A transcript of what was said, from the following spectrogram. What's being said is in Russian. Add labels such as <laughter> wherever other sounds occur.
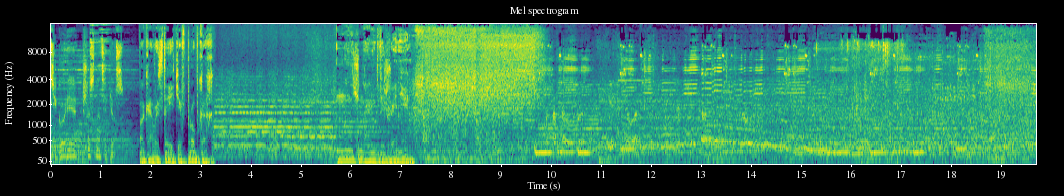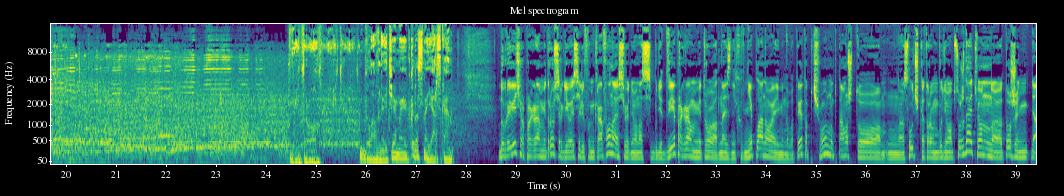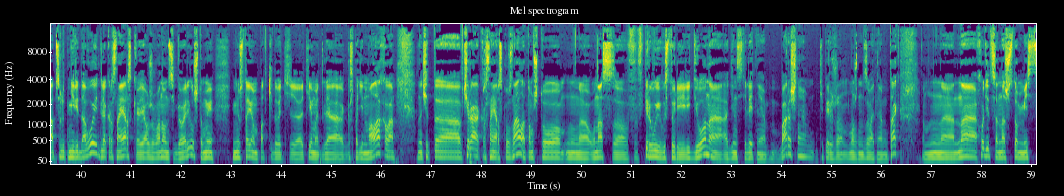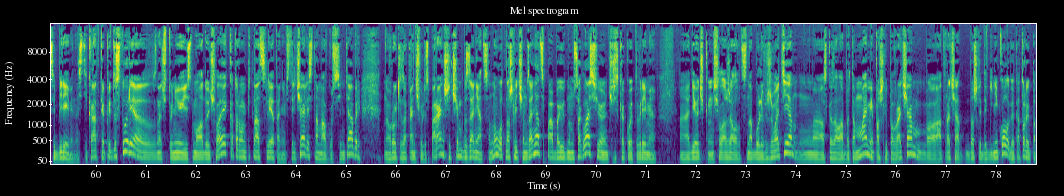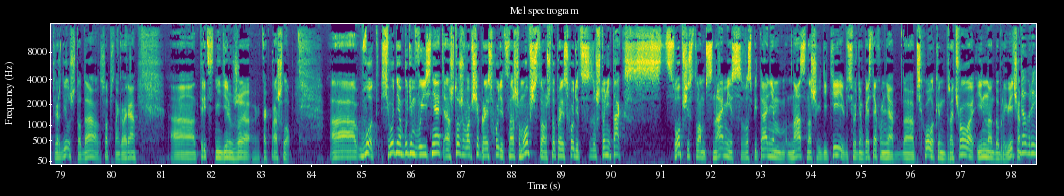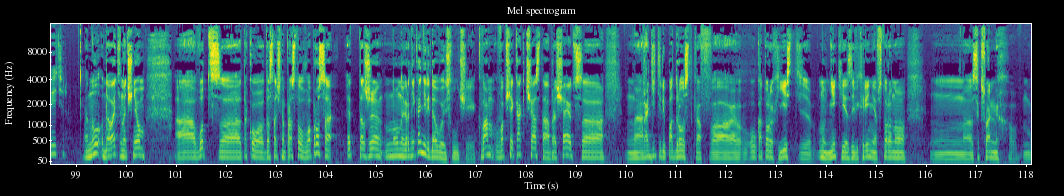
Категория 16+. Пока вы стоите в пробках, мы начинаем движение. Метро. Главные темы Красноярска. Добрый вечер, программа «Метро», Сергей Васильев у микрофона. Сегодня у нас будет две программы «Метро», одна из них внеплановая, именно вот эта. Почему? Ну, потому что случай, который мы будем обсуждать, он э, тоже абсолютно не рядовой для Красноярска. Я уже в анонсе говорил, что мы не устаем подкидывать э, темы для господина Малахова. Значит, э, вчера Красноярск узнал о том, что у нас впервые в истории региона 11-летняя барышня, теперь уже можно называть, наверное, так, находится на шестом месяце беременности. Краткая предыстория, значит, у нее есть молодой человек, которому 15 лет, они встречались, там август-сентябрь, уроки заканчивались пораньше, чем бы заняться. Ну, вот нашли чем заняться по обоюдному согласию, через какое-то время а, девочка начала жаловаться на боли в животе, а, сказала об этом маме, пошли по врачам, а, от врача дошли до гинеколога, который подтвердил, что, да, собственно говоря, 30 недель уже как прошло. А, вот, сегодня будем выяснять, а что же вообще происходит с нашим обществом, что происходит, что не так с обществом, с нами, с воспитанием нас, наших детей. Сегодня в гостях у меня психолог Инна Драчева. Инна, добрый вечер. Добрый вечер. Ну, давайте начнем а, вот с такого достаточно простого вопроса это же, ну, наверняка не рядовой случай. К вам вообще как часто обращаются родители подростков, а, у которых есть, ну, некие завихрения в сторону сексуальных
